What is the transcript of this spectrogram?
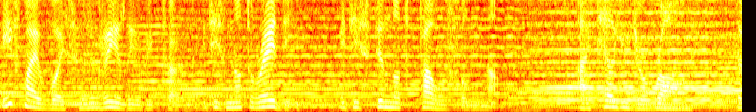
If my voice has really returned, it is not ready. It is still not powerful enough. I tell you, you're wrong. The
